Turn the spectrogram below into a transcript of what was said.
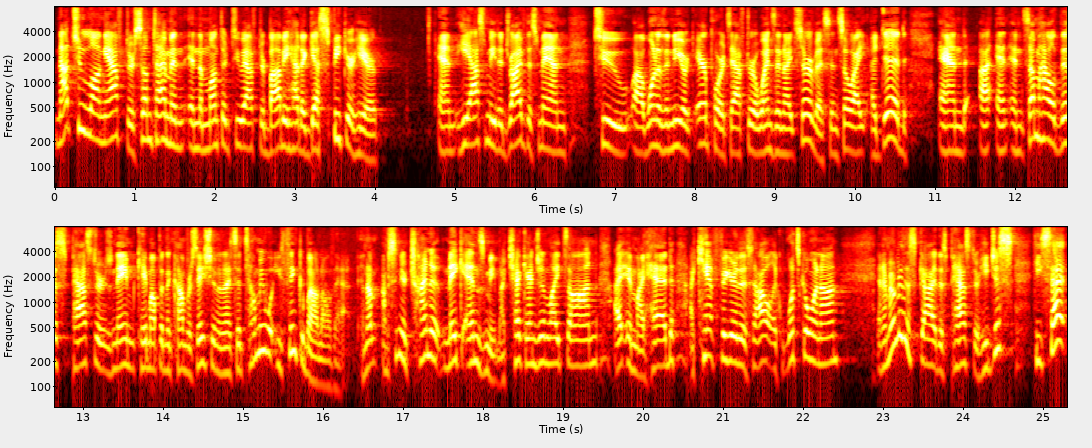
not too long after, sometime in, in the month or two after, Bobby had a guest speaker here and he asked me to drive this man to uh, one of the New York airports after a Wednesday night service. And so I, I did. And, uh, and, and somehow this pastor's name came up in the conversation. And I said, Tell me what you think about all that. And I'm, I'm sitting here trying to make ends meet. My check engine light's on I, in my head. I can't figure this out. Like, what's going on? And I remember this guy, this pastor, he just, he sat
